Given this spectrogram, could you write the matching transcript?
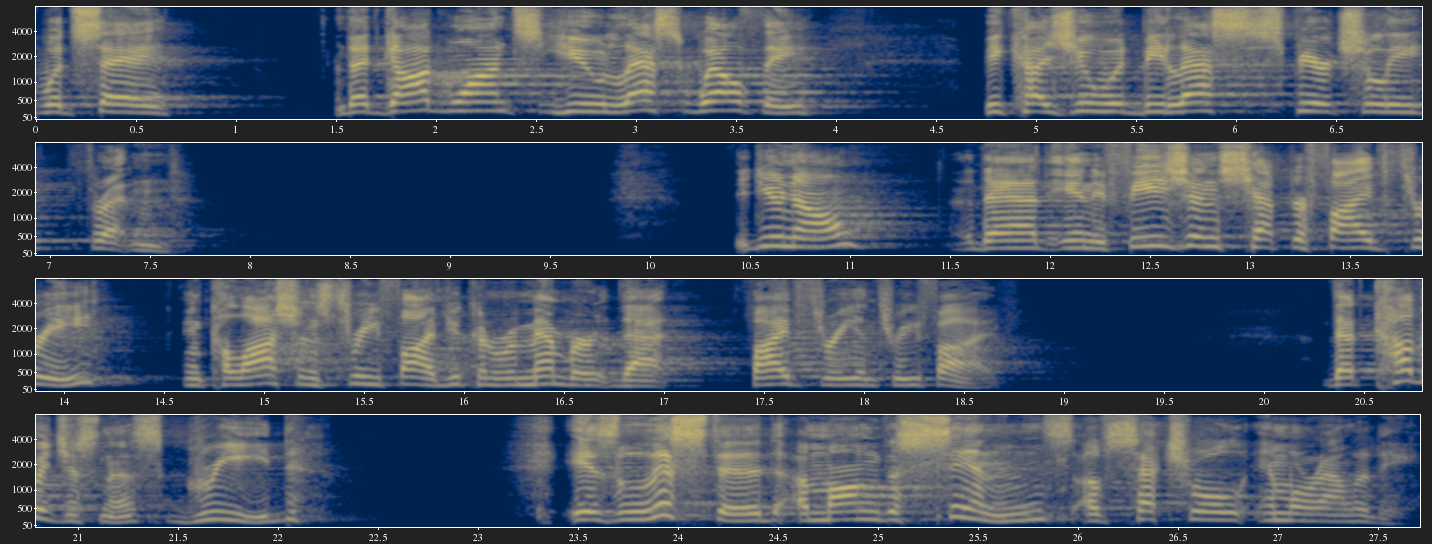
would say that God wants you less wealthy because you would be less spiritually threatened. Did you know that in Ephesians chapter 5 3 and Colossians 3 5, you can remember that 5 3 and 3 5, that covetousness, greed, is listed among the sins of sexual immorality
